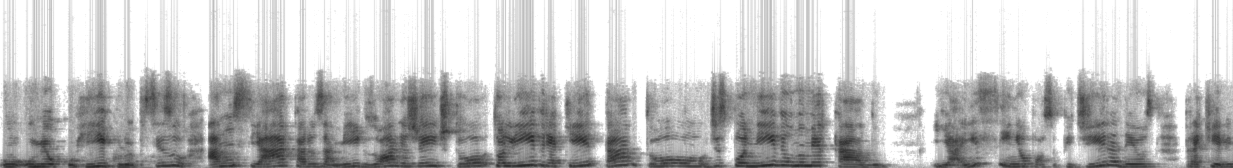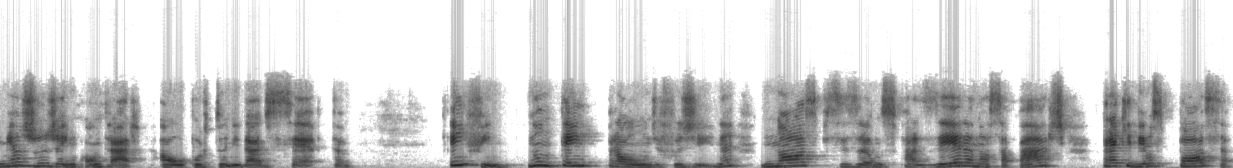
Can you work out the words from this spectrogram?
o, o, meu currículo, eu preciso anunciar para os amigos: olha, gente, tô, tô livre aqui, tá? Tô disponível no mercado. E aí sim eu posso pedir a Deus para que Ele me ajude a encontrar a oportunidade certa. Enfim, não tem para onde fugir, né? Nós precisamos fazer a nossa parte para que Deus possa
